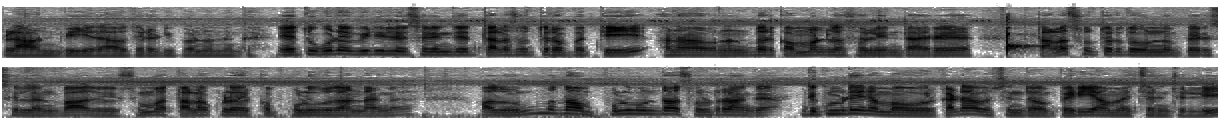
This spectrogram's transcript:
பிளான் பி ஏதாவது ரெடி பண்ணணுங்க. நேற்று கூட வீடியோவில் சொல்லியிருந்தேன் தலை சுற்றுற பற்றி ஆனால் அவர் நண்பர் கமெண்ட்டில் சொல்லியிருந்தாரு தலை சுற்றுறது ஒன்றும் பெருசு இல்லைன்பா அது சும்மா தலைக்குள்ளே இருக்க புழு தாண்டாங்க அது உண்மை தான் புழுவுன்னு தான் சொல்கிறாங்க இதுக்கு முன்னாடி நம்ம ஒரு கடை வச்சுருந்தோம் பெரிய அமைச்சர்னு சொல்லி.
